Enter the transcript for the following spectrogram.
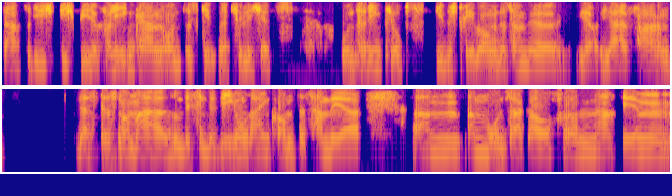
dazu die, die Spiele verlegen kann. Und es gibt natürlich jetzt unter den Clubs die Bestrebungen, das haben wir ja, ja erfahren, dass das nochmal so ein bisschen Bewegung reinkommt. Das haben wir ähm, am Montag auch ähm, nach dem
